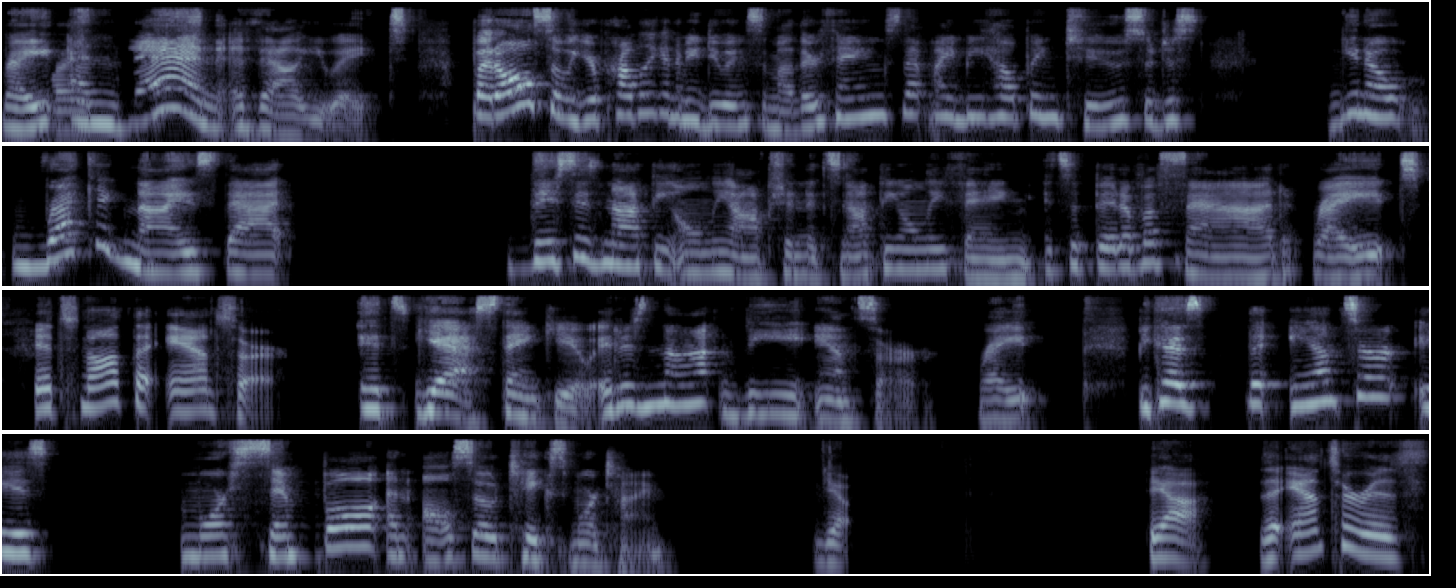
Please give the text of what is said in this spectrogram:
right? right? And then evaluate. But also, you're probably going to be doing some other things that might be helping too. So just, you know, recognize that this is not the only option. It's not the only thing. It's a bit of a fad, right? It's not the answer. It's yes, thank you. It is not the answer, right? Because the answer is more simple and also takes more time. Yeah. Yeah. The answer is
